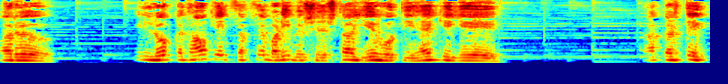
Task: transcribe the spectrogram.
और इन लोक कथाओं की एक सबसे बड़ी विशेषता ये होती है कि ये प्राकृतिक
